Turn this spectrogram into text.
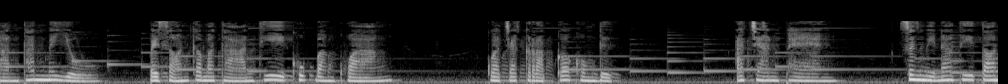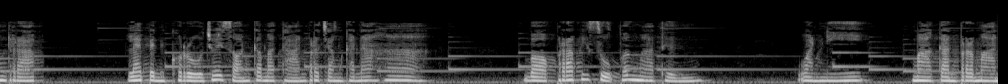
ารย์ท่านไม่อยู่ ไปสอนกรรมฐานที่คุกบางขวาง กว่าจะกลับก็คงดึก อาจารย์แพง ซึ่งมีหน้าที่ต้อนรับ และเป็นครูช่วยสอนกรรมฐานประจำคณะห้า บอกพระภิกษุเพิ่งมาถึง วันนี้มากันประมาณ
